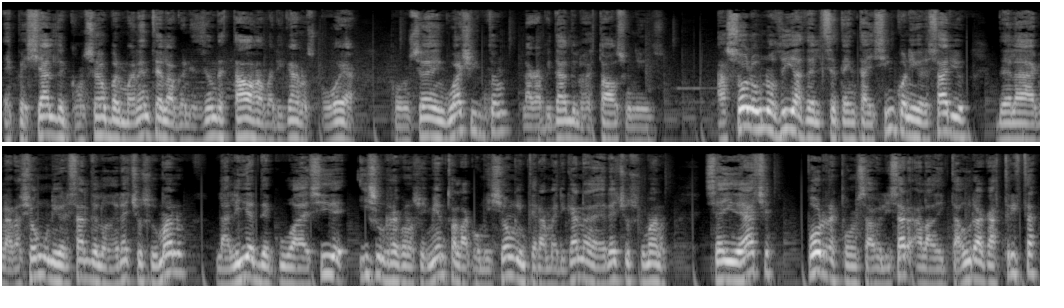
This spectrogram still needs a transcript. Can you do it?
especial del Consejo Permanente de la Organización de Estados Americanos, OEA, con sede en Washington, la capital de los Estados Unidos. A solo unos días del 75 aniversario de la Declaración Universal de los Derechos Humanos, la líder de Cuba Decide hizo un reconocimiento a la Comisión Interamericana de Derechos Humanos, CIDH, por responsabilizar a la dictadura castrista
